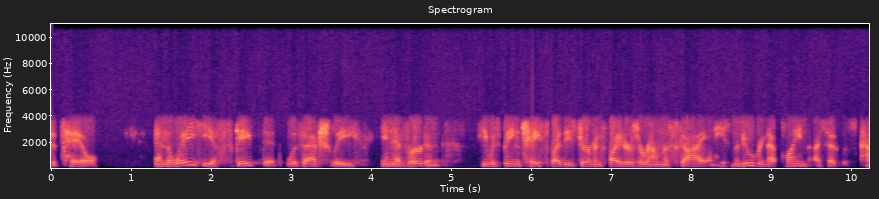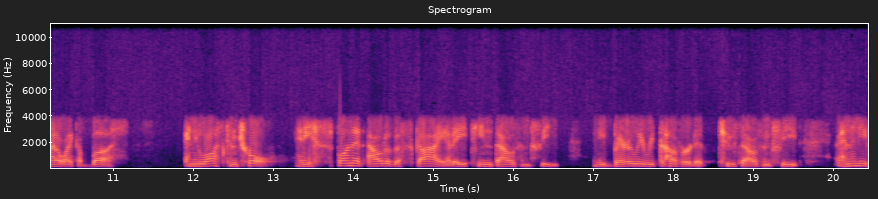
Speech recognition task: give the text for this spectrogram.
to tail. And the way he escaped it was actually inadvertent. He was being chased by these German fighters around the sky, and he's maneuvering that plane that I said was kind of like a bus. And he lost control, and he spun it out of the sky at 18,000 feet and he barely recovered at 2,000 feet. And then he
